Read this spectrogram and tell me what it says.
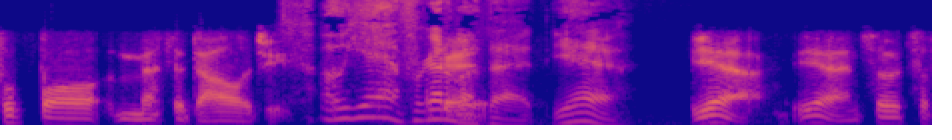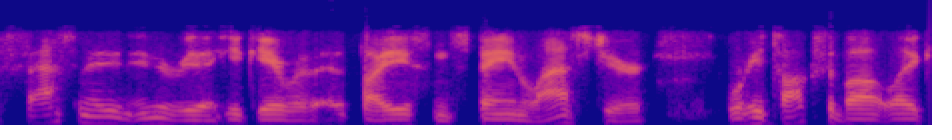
football methodology. Oh yeah, I forgot okay? about that. Yeah. Yeah, yeah, and so it's a fascinating interview that he gave with El País in Spain last year, where he talks about like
